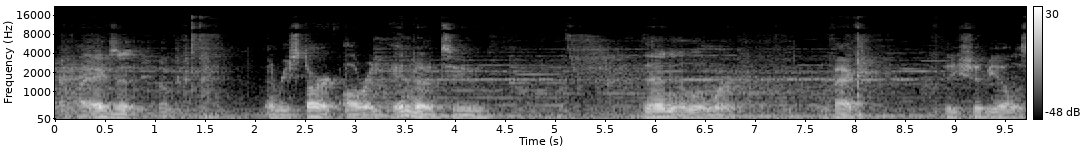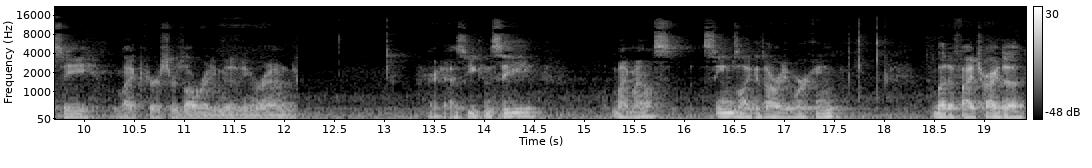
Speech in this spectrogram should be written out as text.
if I exit and restart already in mode two, then it will work. In fact, you should be able to see my cursor is already moving around. All right, as you can see, my mouse seems like it's already working, but if I try to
